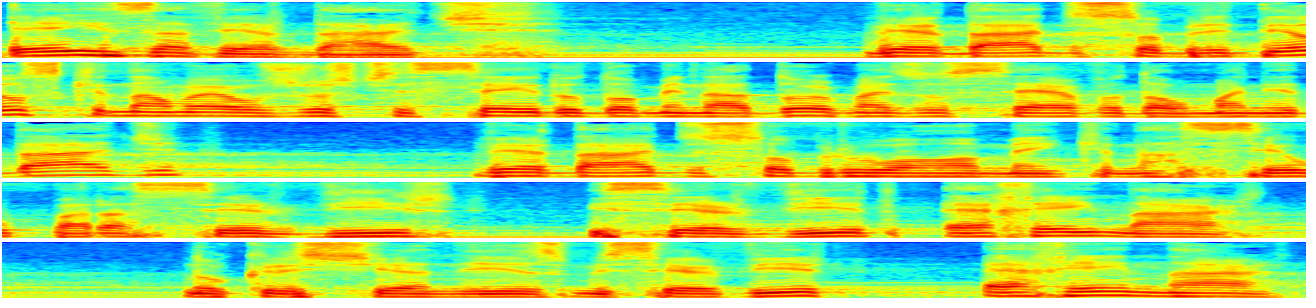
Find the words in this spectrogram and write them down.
Eis a verdade. Verdade sobre Deus, que não é o justiceiro dominador, mas o servo da humanidade. Verdade sobre o homem que nasceu para servir, e servir é reinar no cristianismo, e servir é reinar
